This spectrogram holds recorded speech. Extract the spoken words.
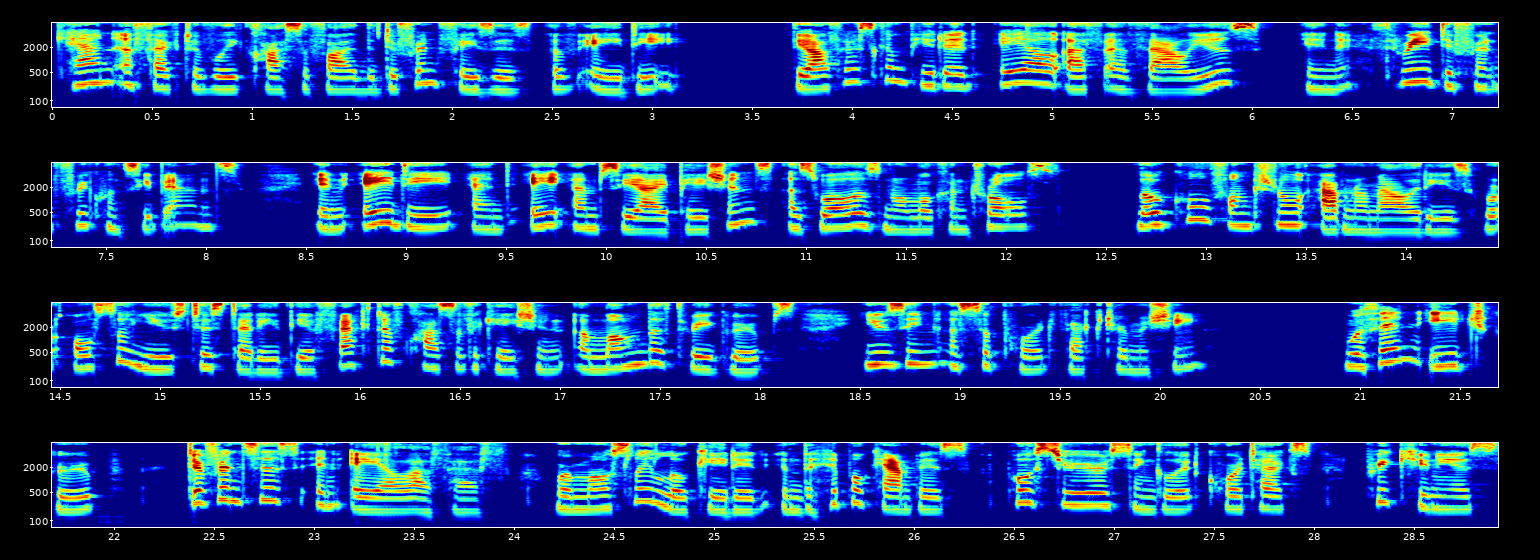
can effectively classify the different phases of AD. The authors computed ALFF values in three different frequency bands in AD and AMCI patients as well as normal controls. Local functional abnormalities were also used to study the effect of classification among the three groups using a support vector machine. Within each group, differences in ALFF were mostly located in the hippocampus, posterior cingulate cortex, precuneus,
